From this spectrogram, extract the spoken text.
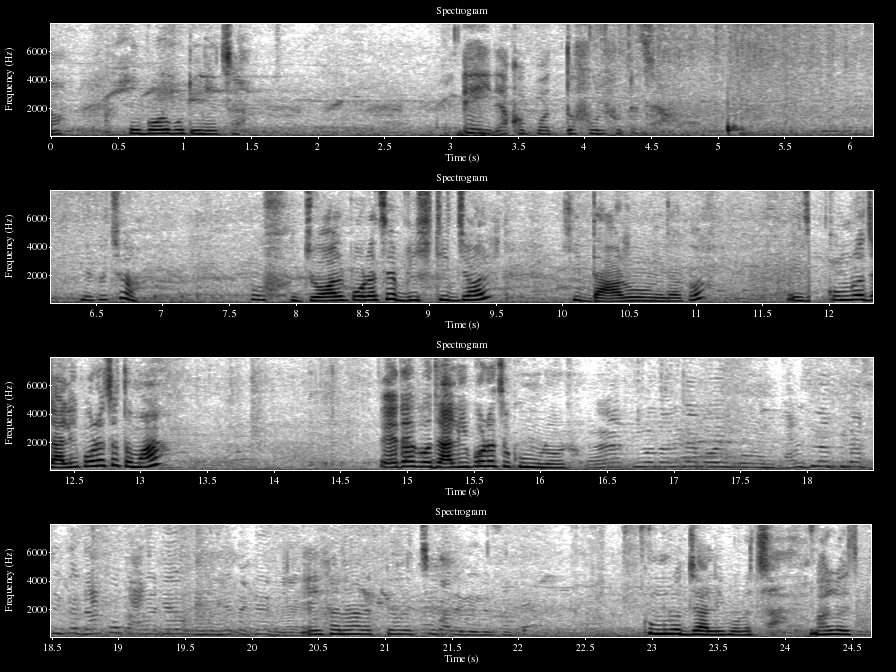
না। এই বরবটি হয়েছে। এই দেখো পদ্ম ফুল ফুটেছে। দেখেছ? উফ, জল পড়েছে, বৃষ্টির জল। কি দারুণ, দেখো। এই কুমড়ো জালি পড়েছে তো, মা? এই দেখো, জালি পড়েছে কুমড়োর। এইখানে আর একটা হচ্ছে কুমড়োর জালি পড়েছে। ভালো হয়েছে।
